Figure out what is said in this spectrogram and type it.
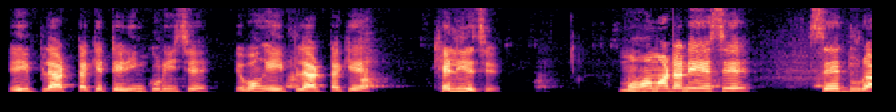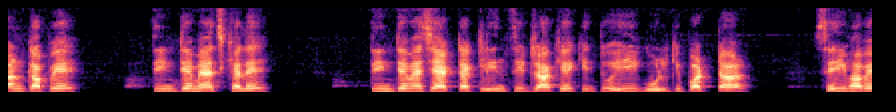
এই প্লেয়ারটাকে ট্রেনিং করিয়েছে এবং এই প্লেয়ারটাকে খেলিয়েছে। মোহামেডানে এসে সে দুরান কাপে তিনটে ম্যাচ খেলে। তিনটে ম্যাচে একটা ক্লিনশিট রাখে, কিন্তু এই গোলকিপারটার সেইভাবে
